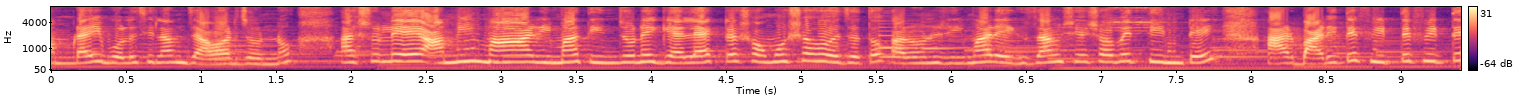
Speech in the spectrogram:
আমরাই বলেছিলাম যাওয়ার জন্য। আসলে আমি, মা রিমা তিনজনে গেলে একটা সমস্যা হয়ে যেত, কারণ রিমার এক্সাম শেষ হবে তিনটেই আর বাড়িতে ফিরতে ফিরতে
